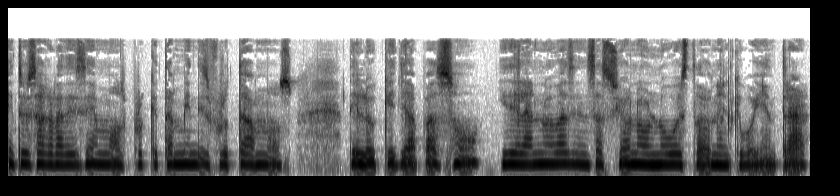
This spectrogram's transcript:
entonces agradecemos porque también disfrutamos de lo que ya pasó y de la nueva sensación o el nuevo estado en el que voy a entrar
